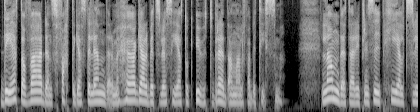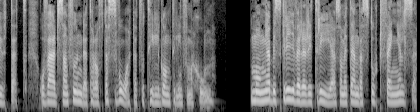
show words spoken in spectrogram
Det är ett av världens fattigaste länder med hög arbetslöshet och utbredd analfabetism. Landet är i princip helt slutet och världssamfundet har ofta svårt att få tillgång till information. Många beskriver Eritrea som ett enda stort fängelse.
